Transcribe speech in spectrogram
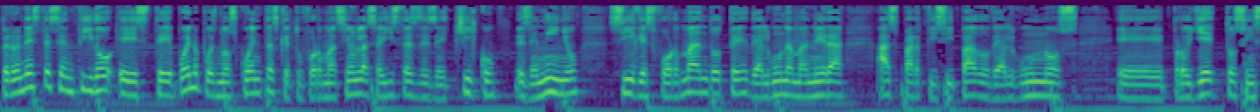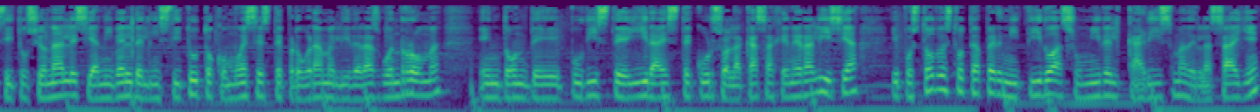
Pero en este sentido, este, bueno, pues nos cuentas que tu formación la seguiste desde chico, desde niño, sigues formándote, de alguna manera has participado de algunos eh, proyectos institucionales y a nivel del instituto como es este programa Liderazgo en Roma, en donde pudiste ir a este curso a la Casa Generalicia y pues todo esto te ha permitido asumir el carisma de la Salle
